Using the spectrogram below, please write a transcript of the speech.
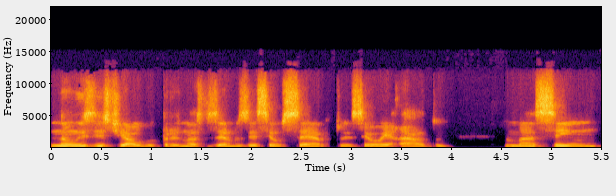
não existe algo para nós dizermos esse é o certo, esse é o errado, mas sim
